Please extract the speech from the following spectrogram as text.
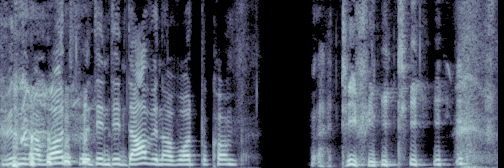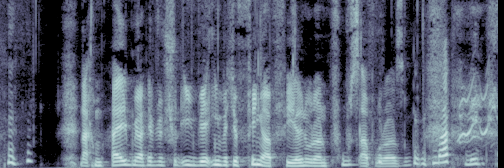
Wir würden den Award den, den Darwin Award bekommen. Definitiv. Nach einem halben Jahr hätte schon irgendwie irgendwelche Finger fehlen oder ein Fuß ab oder so. Macht nichts.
